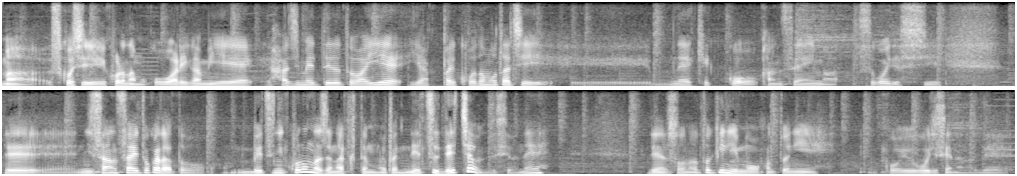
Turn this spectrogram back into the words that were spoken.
まあ少しコロナもこう終わりが見え始めてるとはいえやっぱり子どもたちね結構感染今すごいですし23歳とかだと別にコロナじゃなくてもやっぱり熱出ちゃうんですよね。でその時にもう本当にこういうご時世なので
